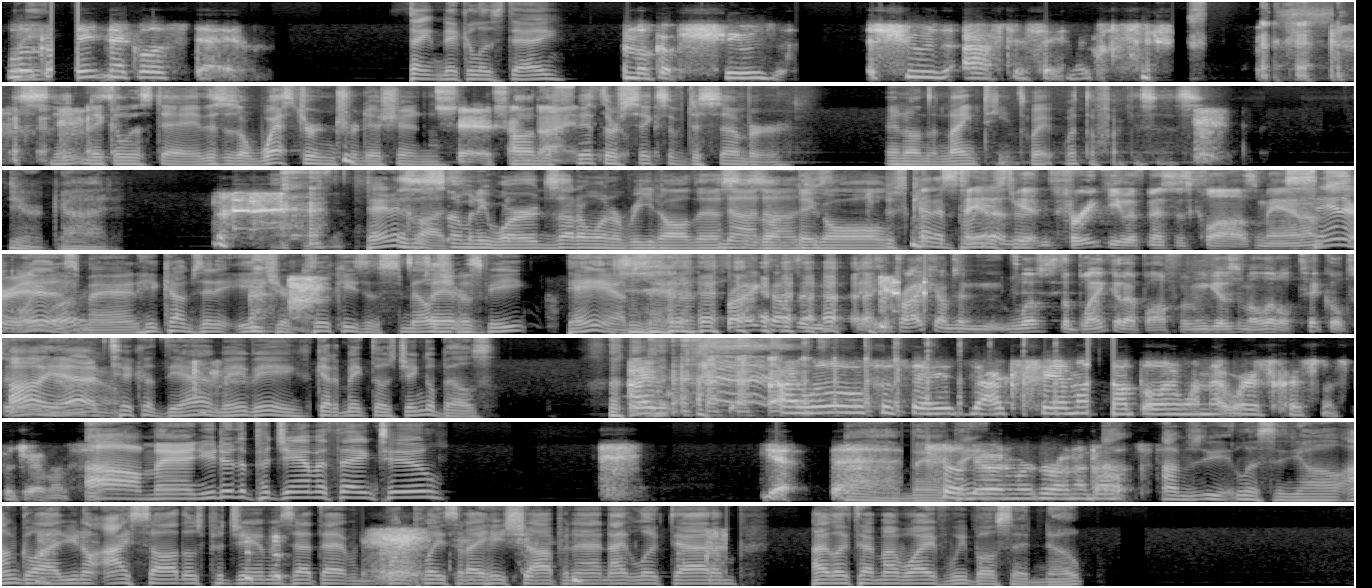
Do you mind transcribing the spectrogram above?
What do look you- up Saint Nicholas Day. St. Nicholas Day. and look up shoes shoes after Saint Nicholas. Saint Nicholas Day. This is a Western tradition Cherish, on the 5th or 6th of December and on the 19th. Wait, what the fuck is this? Dear God. Santa This Claus. is so many words. I don't want to read all this. No, this is no, a big just- old. Just kind of breeze Santa's getting freaky with Mrs. Claus, man. I'm Santa so is, what? man. He comes in and eats your cookies and smells Santa's- your feet. Damn, Santa. Probably comes and he probably comes and lifts the blanket up off of him and gives him a little tickle too. oh yeah, never know. tickled. Yeah, maybe. Got to make those jingle bells. I I will also say Zach's family not the only one that wears Christmas pajamas. Oh man, you do the pajama thing too. Yeah. Oh man, Still Thank- doing. We're grown adults. I'm listen, y'all. I'm glad. You know, I saw those pajamas at that one place that I hate shopping at, and I looked at them. I looked at my wife, and we both said nope.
